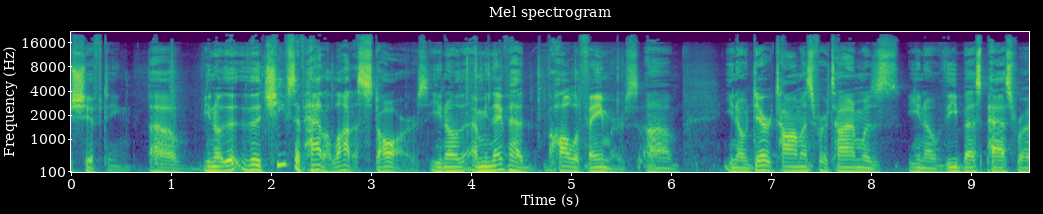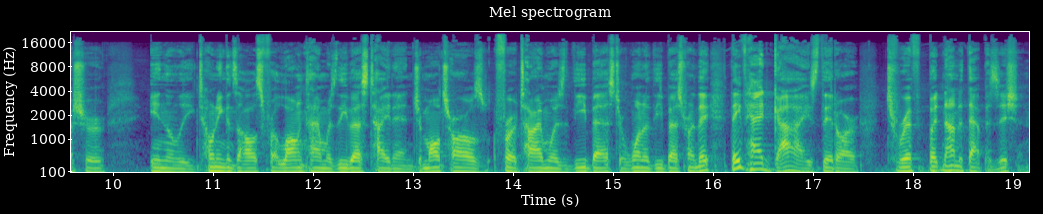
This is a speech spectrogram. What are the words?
Shifting. Uh, you know, the, the, Chiefs have had a lot of stars. You know, I mean, they've had Hall of Famers. Um, you know, Derrick Thomas for a time was you know the best pass rusher in the league. Tony Gonzalez for a long time was the best tight end. Jamaal Charles for a time was the best or one of the best run. They they've had guys that are terrific, but not at that position.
